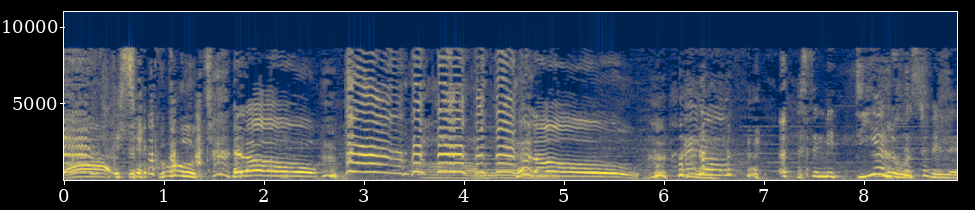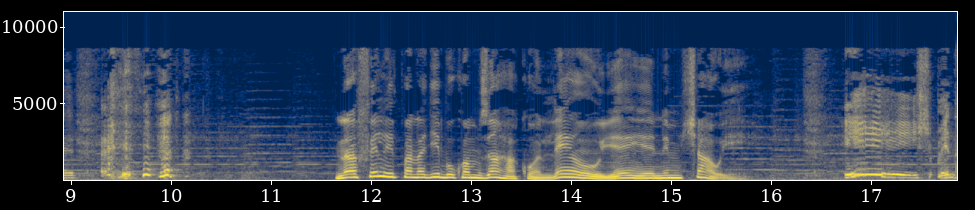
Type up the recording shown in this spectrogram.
Ja, ist ja gut. Hello! Hello! Hallo. Was ist denn mit dir los, Philipp? Na Philip anajibu kwa mzaha kuwa leo yeye ni mchawi. Ich bin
